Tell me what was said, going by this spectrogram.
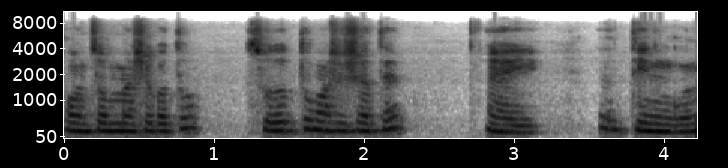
পঞ্চম মাসে কত? চতুর্থ মাসের সাথে এই তিন গুণ।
